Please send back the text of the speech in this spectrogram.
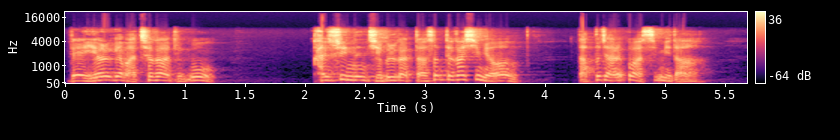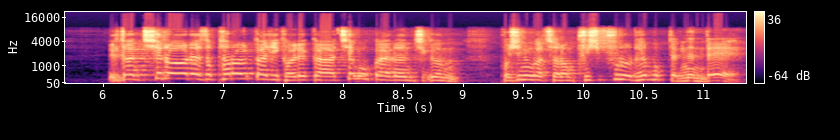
내 여력에 맞춰가지고 갈 수 있는 집을 갖다 선택하시면 나쁘지 않을 것 같습니다. 일단 7월에서 8월까지 거래가 최고가는 지금 보시는 것처럼 90%로 회복됐는데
